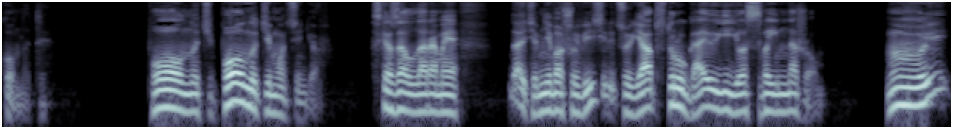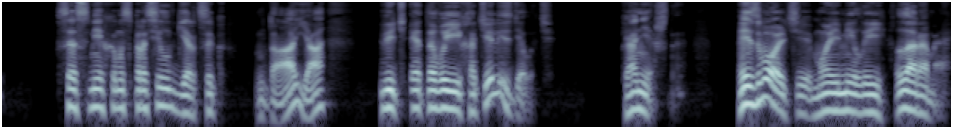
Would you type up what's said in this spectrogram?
комнаты. — Полноте, полноте, монсеньор, — сказал Лараме. — Дайте мне вашу виселицу, я обстругаю ее своим ножом. «Вы?» — со смехом спросил герцог. «Да, я. Ведь это вы и хотели сделать?» «Конечно. Извольте, мой милый Лараме.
